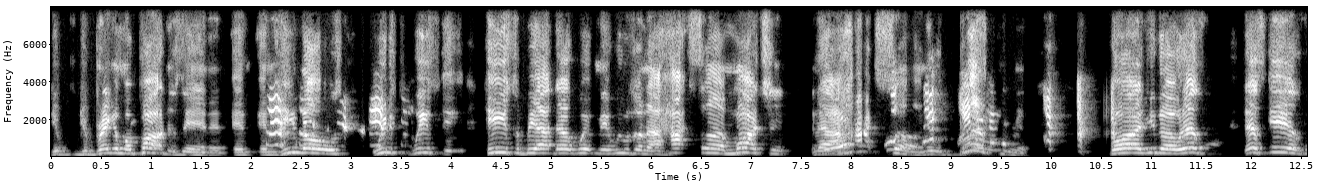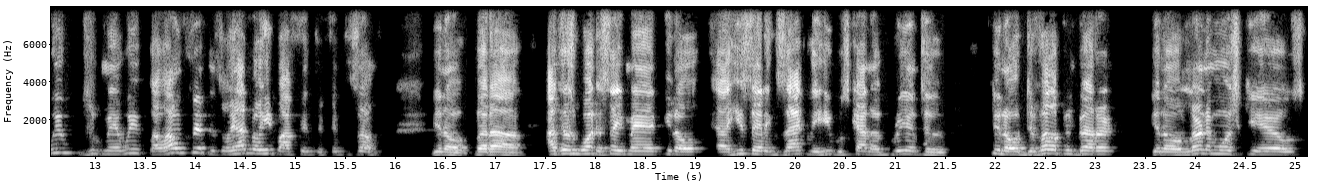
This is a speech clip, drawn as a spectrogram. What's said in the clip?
you you bringing my partners in, and and, and he knows we we he used to be out there with me. We was on a hot sun marching and a hot sun. It was blistering. Boy, you know, that's that's is we man, we well, I'm 50, so I know he about 50, 50 something. You know, but uh I just want to say, man, you know, uh, he said exactly he was kind of agreeing to, you know, developing better, you know, learning more skills,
